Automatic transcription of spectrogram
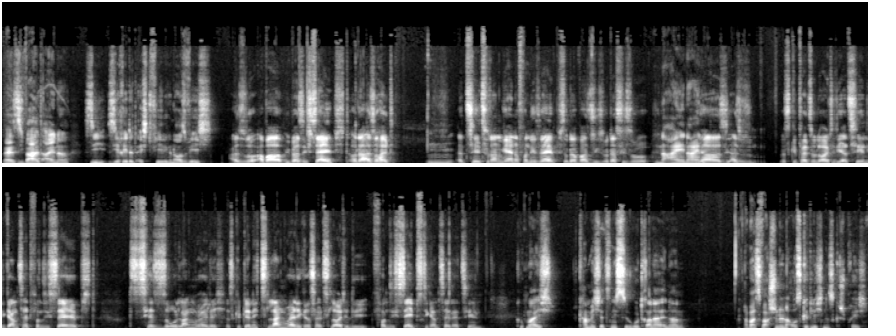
weil sie war halt eine, sie, sie redet echt viel, genauso wie ich. Also, aber über sich selbst? Oder also halt, Mhm. erzählst du dann gerne von dir selbst? Oder war sie so, dass sie so. Nein, nein. Ja, sie, also es gibt halt so Leute, die erzählen die ganze Zeit von sich selbst. Das ist ja so langweilig. Es gibt ja nichts Langweiligeres als Leute, die von sich selbst die ganze Zeit erzählen. Guck mal, ich kann mich jetzt nicht so gut dran erinnern, aber es war schon ein ausgeglichenes Gespräch.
